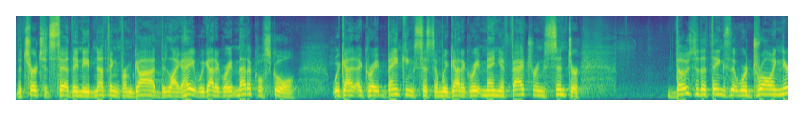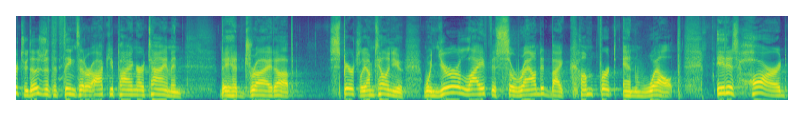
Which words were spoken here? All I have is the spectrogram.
The church had said they need nothing from God. They're like, hey, we got a great medical school. We got a great banking system. We got a great manufacturing center. Those are the things that we're drawing near to. Those are the things that are occupying our time, and they had dried up spiritually. I'm telling you, when your life is surrounded by comfort and wealth, it is hard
